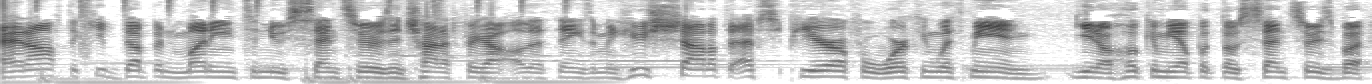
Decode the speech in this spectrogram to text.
And I'll have to keep dumping money into new sensors and trying to figure out other things. I mean, huge shout out to FCP Euro for working with me and, you know, hooking me up with those sensors, but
